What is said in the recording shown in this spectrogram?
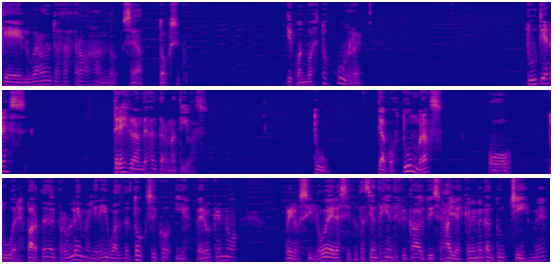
que el lugar donde tú estás trabajando sea tóxico. Y cuando esto ocurre, tú tienes tres grandes alternativas. Tú te acostumbras o tú eres parte del problema y eres igual de tóxico y espero que no. Pero si lo eres, si tú te sientes identificado y tú dices, ay, es que a mí me encanta un chisme,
